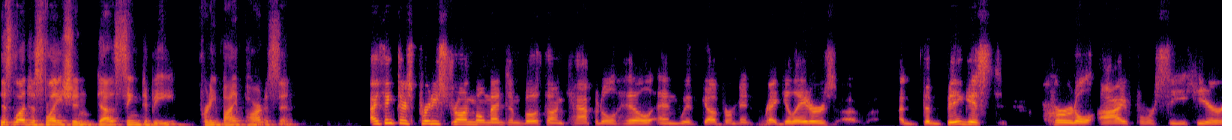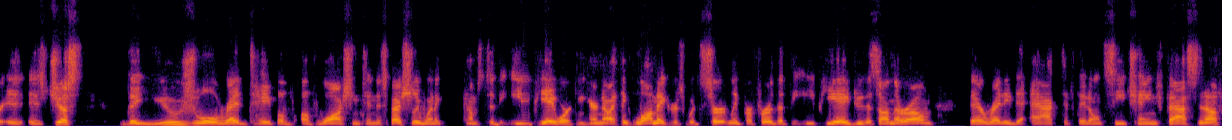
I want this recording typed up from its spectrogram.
This legislation does seem to be pretty bipartisan. I think there's pretty strong momentum both on Capitol Hill and with government regulators. Uh, the biggest hurdle I foresee here is, is just the usual red tape of, of Washington, especially when it comes to the EPA working here. Now, I think lawmakers would certainly prefer that the EPA do this on their own. They're ready to act if they don't see change fast enough.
